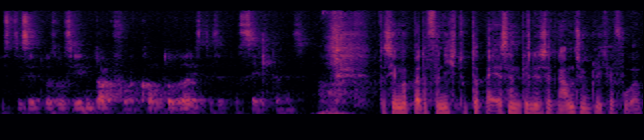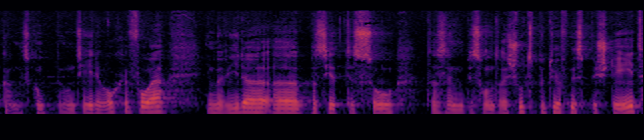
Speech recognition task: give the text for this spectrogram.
Ist das etwas, was jeden Tag vorkommt oder ist das etwas Seltenes? Dass jemand bei der Vernichtung dabei sein will, ist ein ganz üblicher Vorgang. Es kommt bei uns jede Woche vor. Immer wieder äh, passiert es das so, dass ein besonderes Schutzbedürfnis besteht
